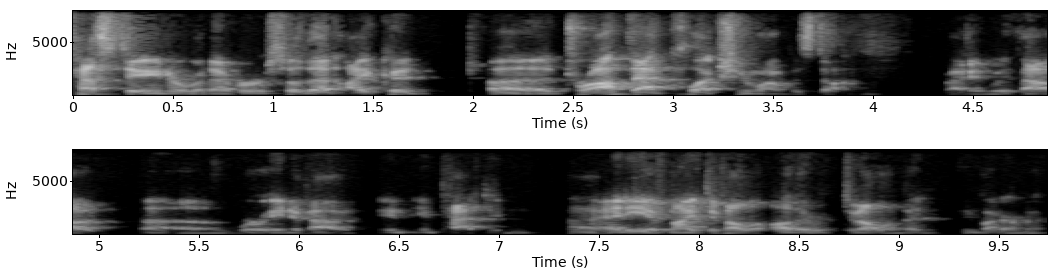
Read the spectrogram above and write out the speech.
testing or whatever so that I could uh, drop that collection when I was done, right, without uh, worrying about in, impacting uh, any of my develop, other development environment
